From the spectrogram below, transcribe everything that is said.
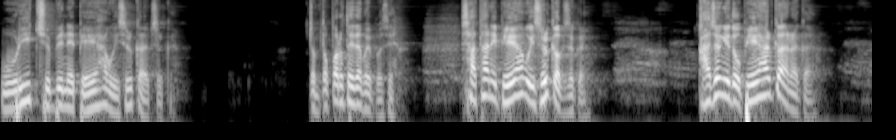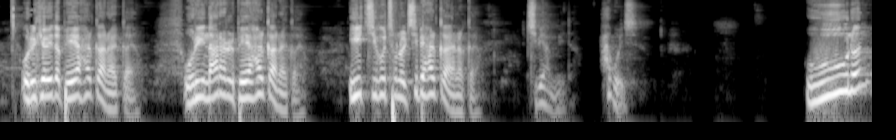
우리 주변에 배회하고 있을까요 없을까요? 좀 똑바로 대답해 보세요. 사탄이 배회하고 있을까 없을까요? 가정에도 배회할까 안 할까요? 우리 교회도 배회할까 안 할까요? 우리 나라를 배회할까 안 할까요? 이 지구촌을 지배할까 안 할까요? 지배합니다. 하고 있어요. 우는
